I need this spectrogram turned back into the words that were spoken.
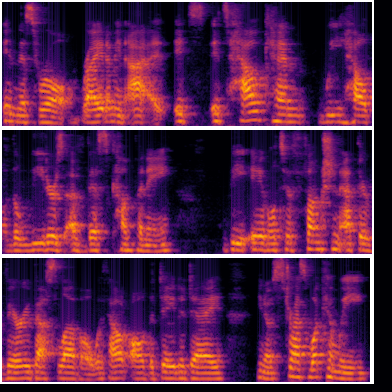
in this role right i mean I, it's it's how can we help the leaders of this company be able to function at their very best level without all the day-to-day you know stress what can we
